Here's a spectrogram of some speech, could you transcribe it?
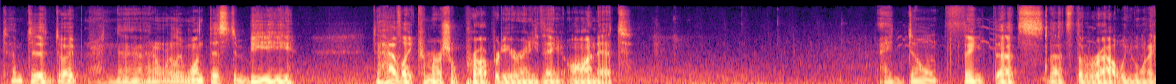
tempted. Do I? Nah, I don't really want this to be to have like commercial property or anything on it. I don't think that's that's the route we want to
